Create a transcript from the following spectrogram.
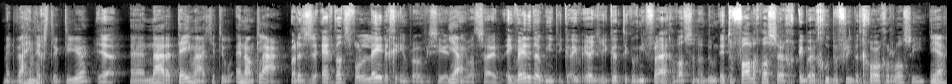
met weinig structuur. Ja. eh, naar het themaatje toe en dan klaar. Maar dat is echt, dat is volledig geïmproviseerd, Ja. wat zij doen. Ik weet het ook niet. Ik, ik- weet je, je kunt natuurlijk ook niet vragen wat ze nou doen. En toevallig was er, ik ben goed bevriend met Gorgo Rossi. Ja,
